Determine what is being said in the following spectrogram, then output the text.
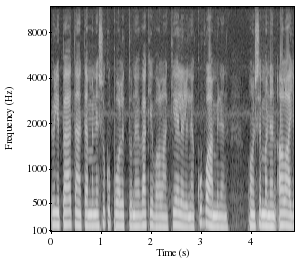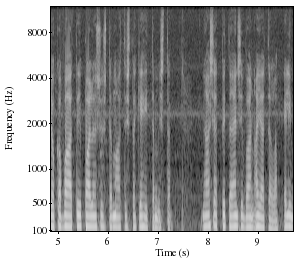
Ylipäätään tämmöinen sukupuolittuneen väkivallan kielellinen kuvaaminen on sellainen ala, joka vaatii paljon systemaattista kehittämistä. Ne asiat pitää ensin vain ajatella. Eli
